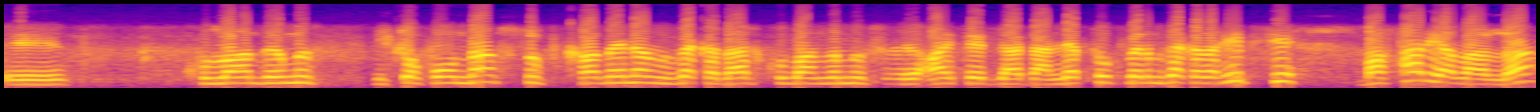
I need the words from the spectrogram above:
E, kullandığımız mikrofondan tutup kameramıza kadar kullandığımız e, iPad'lerden laptoplarımıza kadar hepsi bataryalarla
